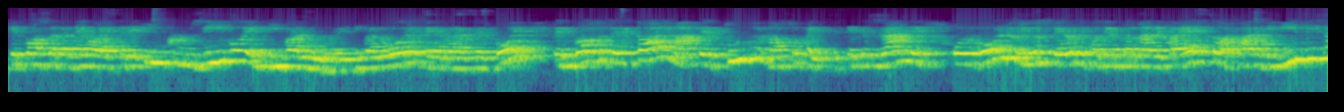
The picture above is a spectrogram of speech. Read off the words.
che possa davvero essere inclusivo e di valore, di valore per, per, voi, per il vostro territorio, ma per tutto il nostro paese. Siete un grande orgoglio, io spero di poter tornare presto a farvi visita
